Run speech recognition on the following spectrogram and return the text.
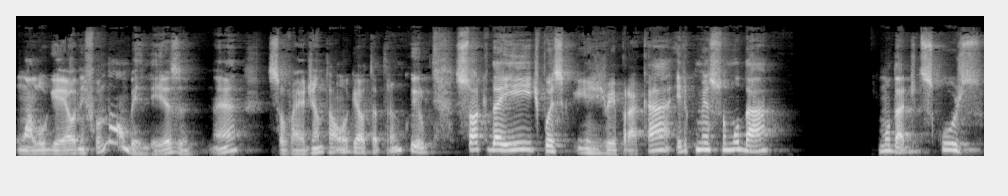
um aluguel. Ele falou: não, beleza, né? Só vai adiantar um aluguel, tá tranquilo. Só que daí, depois que a gente veio para cá, ele começou a mudar, mudar de discurso.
